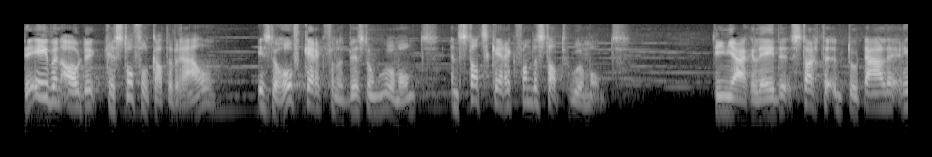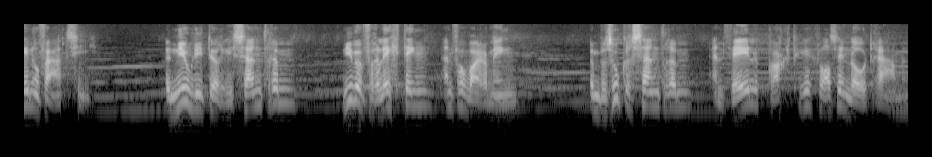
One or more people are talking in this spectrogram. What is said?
De eeuwenoude Christoffelkathedraal is de hoofdkerk van het bisdom Roermond en stadskerk van de stad Roermond. Tien jaar geleden startte een totale renovatie. Een nieuw liturgisch centrum, nieuwe verlichting en verwarming, een bezoekerscentrum en vele prachtige glas-in-loodramen.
